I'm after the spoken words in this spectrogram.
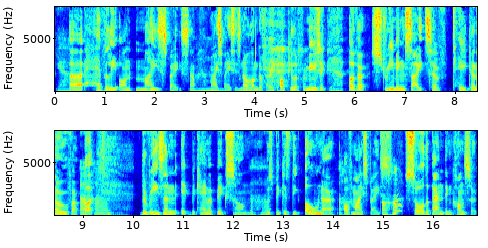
Yeah. uh, heavily on MySpace. Now, MySpace is no longer very popular for music. Other streaming sites have taken over. But the reason it became a big song was because the owner of MySpace saw the band in concert.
